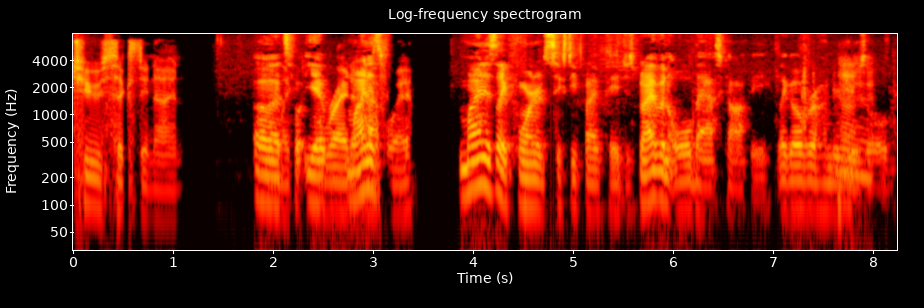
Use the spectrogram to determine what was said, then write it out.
two sixty nine. Oh, that's fu- yeah. right mine is halfway. Mine is like 465 pages, but I have an old ass copy, like over 100 years Hmm. old.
